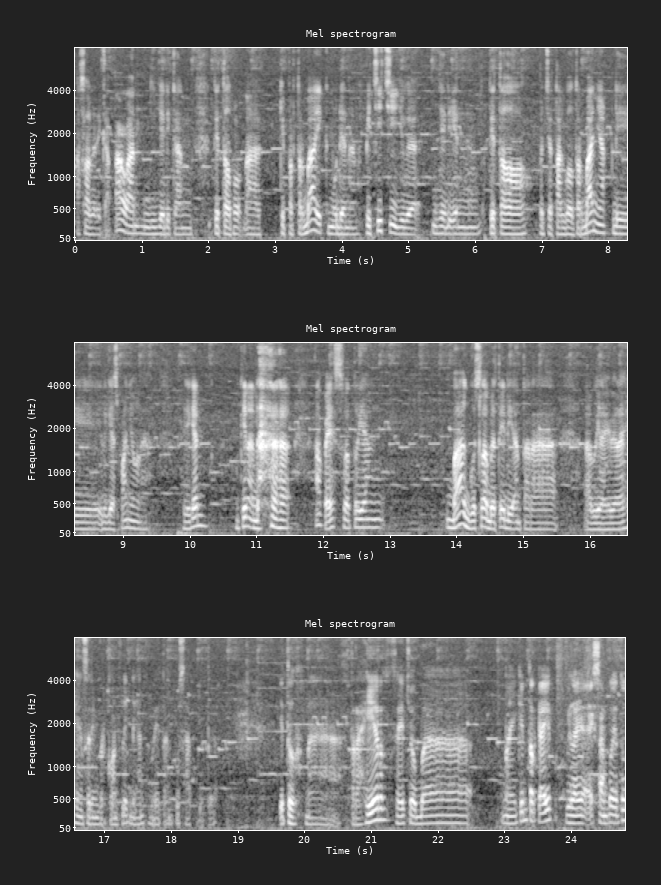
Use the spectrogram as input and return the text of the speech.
asal dari Katalan dijadikan titel uh, kiper terbaik. Kemudian Pichichi juga jadiin titel pencetak gol terbanyak di Liga Spanyol. Nah jadi kan mungkin ada apa ya sesuatu yang bagus lah berarti di antara uh, wilayah-wilayah yang sering berkonflik dengan pemerintahan pusat gitu. Itu. Nah terakhir saya coba naikin terkait wilayah example itu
